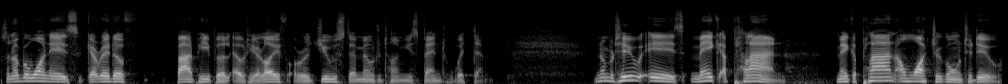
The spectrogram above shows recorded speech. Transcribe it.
So number one is get rid of bad people out of your life or reduce the amount of time you spend with them. Number two is make a plan. Make a plan on what you're going to do.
